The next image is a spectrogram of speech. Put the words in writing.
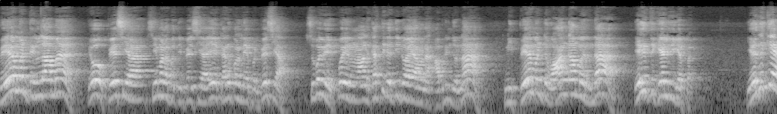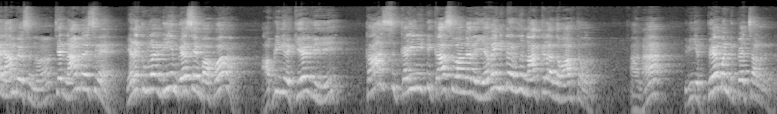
பேமெண்ட் இல்லாம யோ பேசியா? சீமானை பத்தி பேசியா? ஏ கருப்பழனியப்பன் பேசியா? சுபவி போய் நாலு கத்து கத்திட்டு வாயா அவனை அப்படின்னு சொன்னா நீ பேமெண்ட் வாங்காம இருந்தா எதிர்த்து கேள்வி கேட்ப. எதுக்கே நான் பேசணும்? சரி நான் பேசுறேன். எனக்கு முன்னாடி நீயும் பேசேன் பார்ப்போம் அப்படிங்கிற கேள்வி காசு கை நீட்டி காசு வாங்காத எவங்கிட்ட இருந்து நாக்கில் அந்த வார்த்தை வரும். ஆனா இவங்க பேமெண்ட் பேச்சாளர்கள்.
